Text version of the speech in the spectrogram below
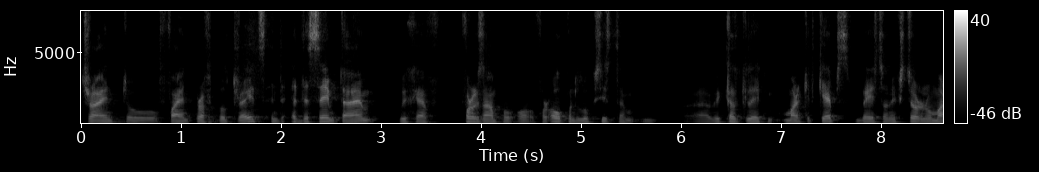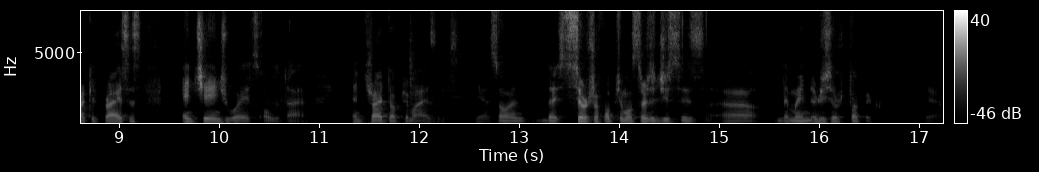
trying to find profitable trades. And at the same time we have for example for open loop system uh, we calculate market caps based on external market prices and change weights all the time and try to optimize this. Yeah so and the search of optimal strategies is uh, the main research topic. Yeah.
